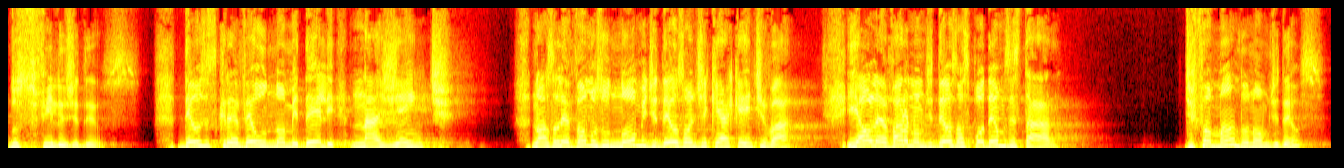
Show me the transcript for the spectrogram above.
dos filhos de Deus. Deus escreveu o nome dele na gente. Nós levamos o nome de Deus onde quer que a gente vá. E ao levar o nome de Deus, nós podemos estar difamando o nome de Deus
